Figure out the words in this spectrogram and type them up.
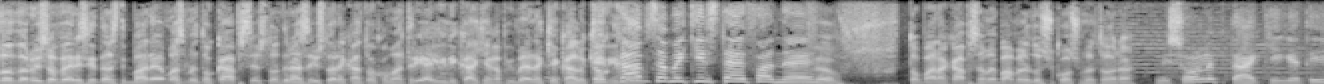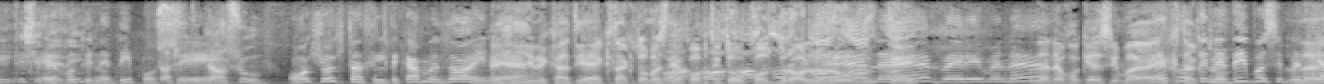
Ο Δοδωρή Ζοβέρη ήταν στην παρέα μας με το κάψε στον τραζίστορ 100,3 ελληνικά και αγαπημένα και Το καλοκαιρινά. κάψαμε, κύριε Στέφανε. Βεβαίω, το παρακάψαμε. Πάμε να το σηκώσουμε τώρα. Μισό λεπτάκι, γιατί συμβαίνει; έχω την εντύπωση. Τα αθλητικά σου; Όχι, όχι, τα αθλητικά μου εδώ είναι. Έχει γίνει κάτι έκτακτο, μας διακόπτει το control Ναι, room. ναι, Τι, περίμενε. δεν έχω και σήμα Έχω έκτακτο. την εντύπωση, παιδιά, Ναι.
